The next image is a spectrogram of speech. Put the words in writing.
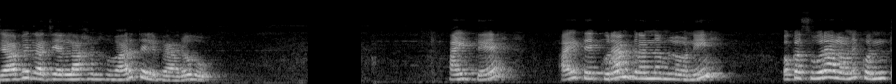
జాబిర్ రజి అల్లాహన్హు వారు తెలిపారు. అయితే అయితే ఖురాన్ గ్రంథంలోని ఒక సూరాలోని కొంత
